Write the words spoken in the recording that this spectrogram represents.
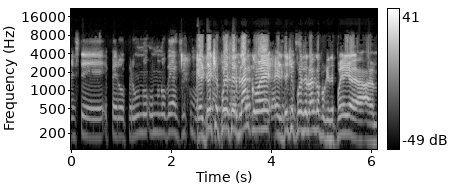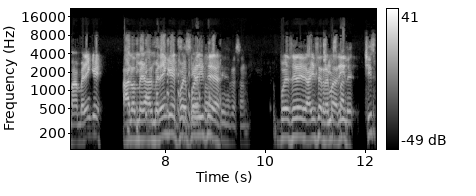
Este, pero, pero uno, uno no ve así como Que el que techo aquí puede ser blanco, eh. El techo puede ser blanco porque se puede ir a- a- a merengue. A los al merengue puede, sí, puede cierto, irse, tienes razón. puede ser ahí se Madrid. Sí es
